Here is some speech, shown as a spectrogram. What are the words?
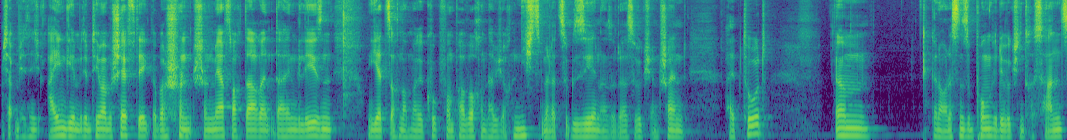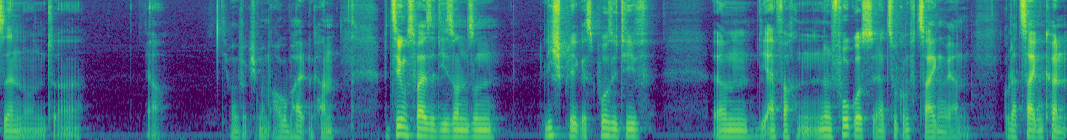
ich habe mich jetzt nicht eingehend mit dem Thema beschäftigt, aber schon, schon mehrfach darin, dahin gelesen und jetzt auch nochmal geguckt, vor ein paar Wochen habe ich auch nichts mehr dazu gesehen. Also da ist wirklich anscheinend halb tot. Ähm, genau, das sind so Punkte, die wirklich interessant sind und äh, ja, die man wirklich mit dem Auge behalten kann. Beziehungsweise die so ein, so ein Lichtblick ist positiv, ähm, die einfach einen Fokus in der Zukunft zeigen werden oder zeigen können.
